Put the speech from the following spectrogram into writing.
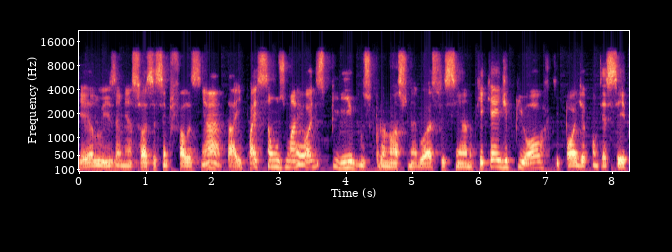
e a Luísa, minha sócia, sempre fala assim: ah, tá, e quais são os maiores perigos para o nosso negócio esse ano? O que, que é de pior que pode acontecer?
